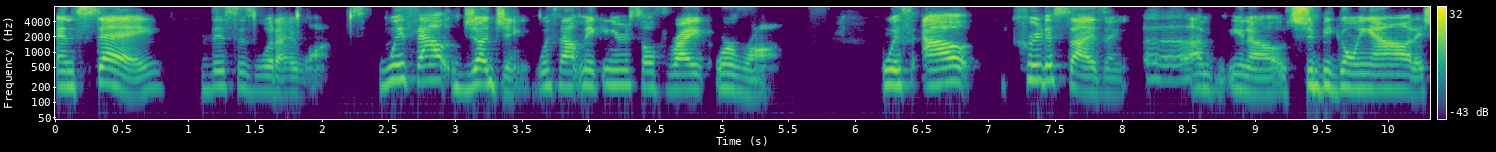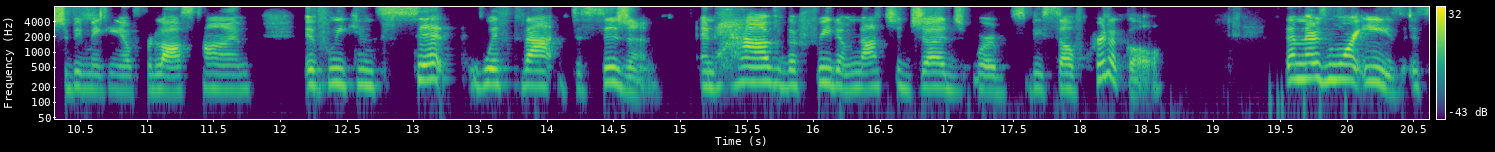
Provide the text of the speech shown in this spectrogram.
and say, This is what I want, without judging, without making yourself right or wrong, without criticizing i'm you know should be going out i should be making up for lost time if we can sit with that decision and have the freedom not to judge or be self-critical then there's more ease. It's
